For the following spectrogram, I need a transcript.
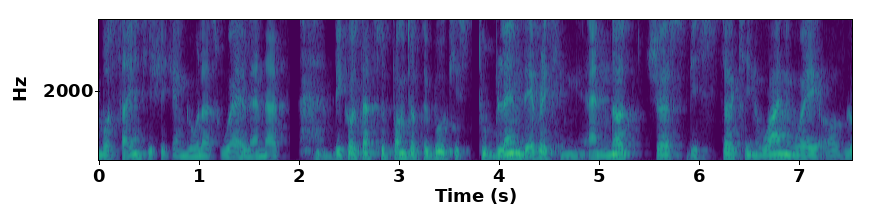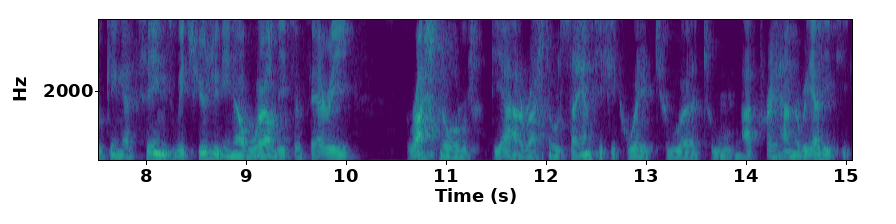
more scientific angle as well. And I've, because that's the point of the book is to blend everything and not just be stuck in one way of looking at things, which usually in our world is a very rational, yeah, rational scientific way to uh, to mm-hmm. apprehend reality,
